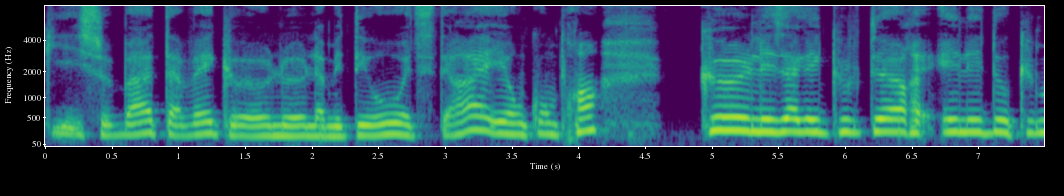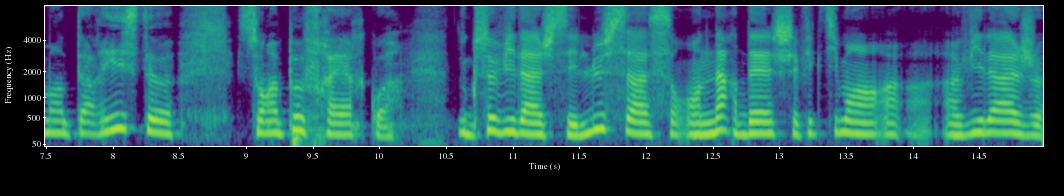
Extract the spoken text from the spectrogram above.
qui se battent avec euh, la météo, etc. Et on comprend que les agriculteurs et les documentaristes sont un peu frères, quoi. Donc ce village, c'est Lussas en Ardèche, effectivement un, un- un village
